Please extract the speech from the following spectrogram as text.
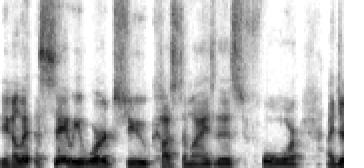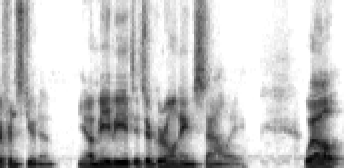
you know, let's say we were to customize this for a different student. You know, maybe it's, it's a girl named Sally. Well,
